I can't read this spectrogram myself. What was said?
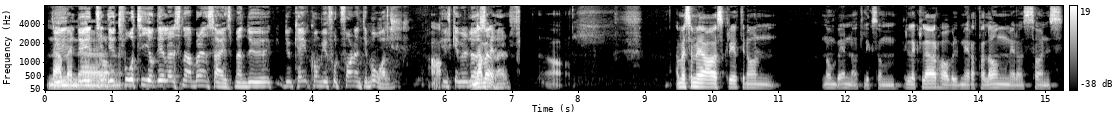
Nej, du, men, du, är, äh... du är två tiondelar snabbare än Sainz, men du, du kan, kommer ju fortfarande inte i mål. Ja. Hur ska vi lösa Nej, men, det här? Ja. ja. men som jag skrev till någon, någon vän, att liksom, Leclerc har väl mera talang medan Sainz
